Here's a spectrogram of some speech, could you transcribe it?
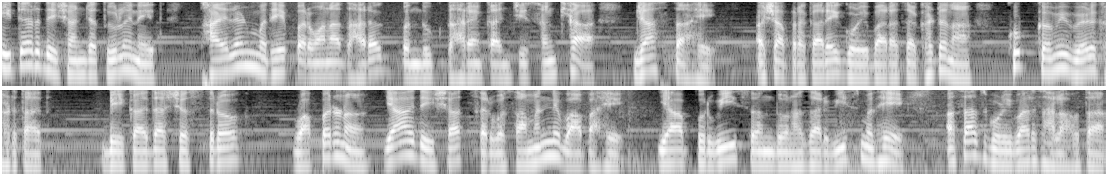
इतर देशांच्या तुलनेत थायलंडमध्ये परवानाधारक बंदूकधारकांची संख्या जास्त आहे. अशा प्रकारे गोळीबाराच्या घटना खूप कमी वेळ घडतात. बेकायदा शस्त्र वापरणं या देशात सर्वसामान्य बाब आहे. यापूर्वी सन दोन हजार वीसमध्ये असाच गोळीबार झाला होता.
